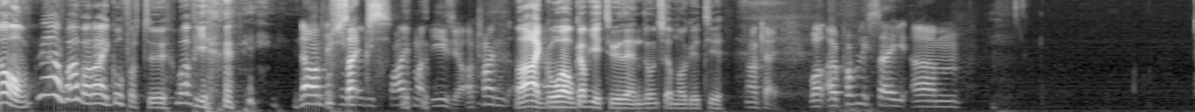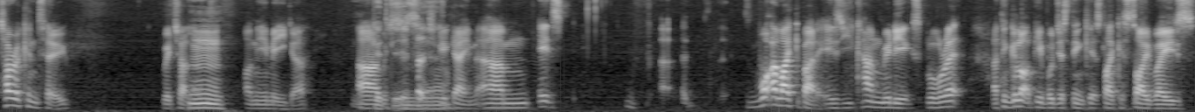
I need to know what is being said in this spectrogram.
No, yeah, whatever. I go for two. What have you. No, I'm thinking maybe six. five might be easier. I'll try and. ah, go. I'll give you two then. Don't say I'm not good to you. Okay. Well, I'd probably say um, Turrican 2, which I love Mm. on the Amiga, uh, which is such yeah. a good game. Um, it's uh, what I like about it is you can really explore it. I think a lot of people just think it's like a sideways,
